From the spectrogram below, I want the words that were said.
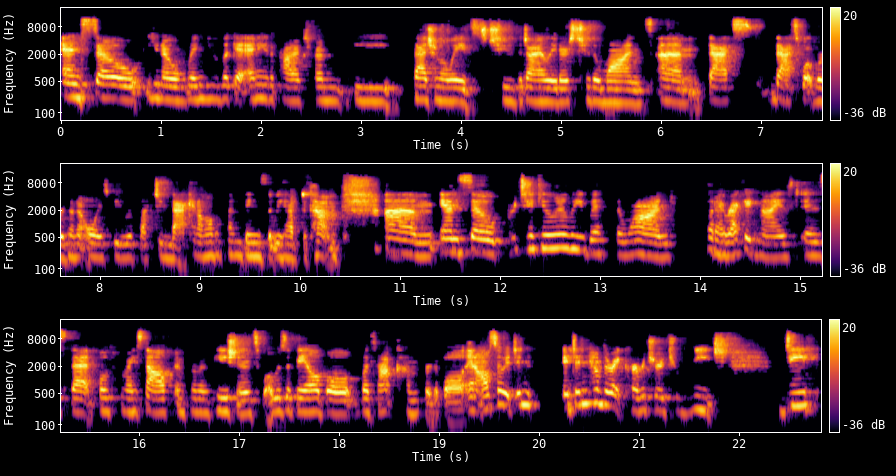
And so, you know, when you look at any of the products from the vaginal weights to the dilators to the wands, um, that's that's what we're going to always be reflecting back and all the fun things that we have to come. Um, and so, particularly with the wand, what I recognized is that both for myself and for my patients, what was available was not comfortable, and also it didn't it didn't have the right curvature to reach deep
